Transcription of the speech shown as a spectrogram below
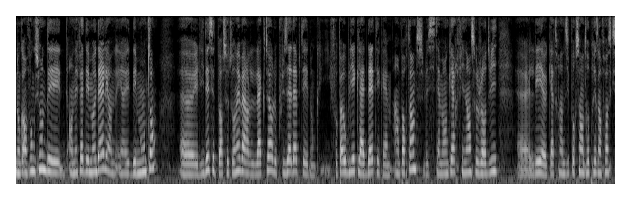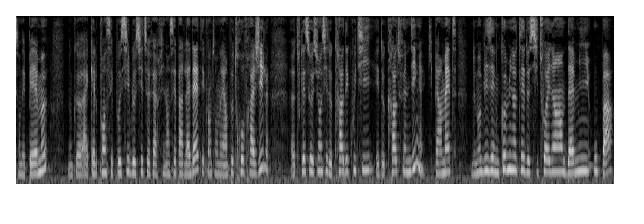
Donc, en fonction des, en effet, des modèles et des montants, euh, L'idée, c'est de pouvoir se tourner vers l'acteur le plus adapté. Donc, il ne faut pas oublier que la dette est quand même importante. Le système bancaire finance aujourd'hui euh, les 90% euh, d'entreprises en France qui sont des PME. Donc, euh, à quel point c'est possible aussi de se faire financer par de la dette. Et quand on est un peu trop fragile, euh, toutes les solutions aussi de crowd equity et de crowdfunding qui permettent de mobiliser une communauté de citoyens, d'amis ou pas.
